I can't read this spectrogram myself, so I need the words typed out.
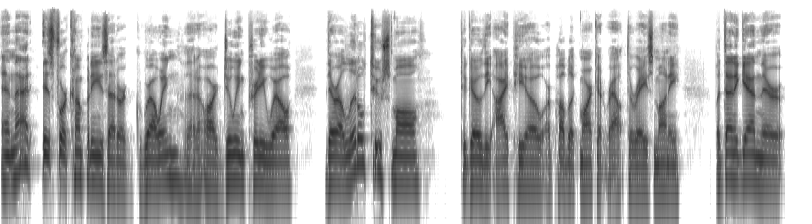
And that is for companies that are growing, that are doing pretty well. They're a little too small to go the IPO or public market route to raise money. But then again, they're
